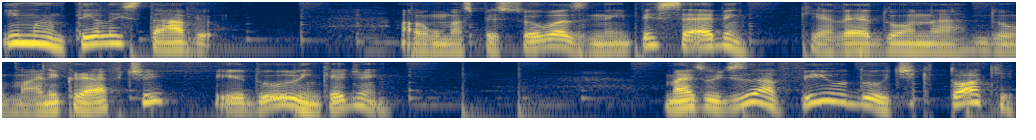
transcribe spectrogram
e mantê-la estável. Algumas pessoas nem percebem que ela é dona do Minecraft e do LinkedIn. Mas o desafio do TikTok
